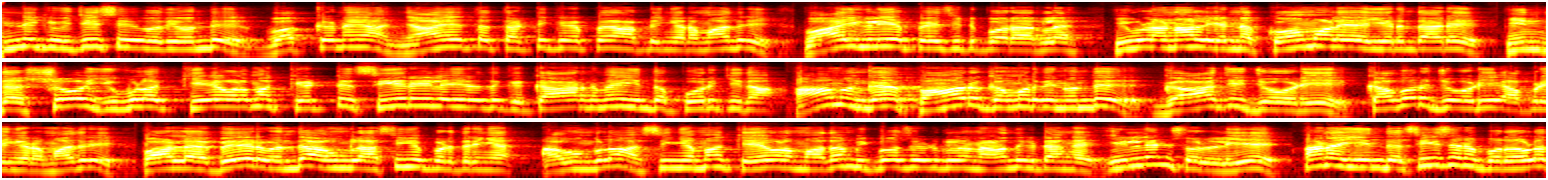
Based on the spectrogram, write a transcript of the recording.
இன்னைக்கு விஜய் சேதுபதி வந்து வக்கனையா நியாயத்தை தட்டி கேட்பேன் அப்படிங்கிற மாதிரி வாய்களையே பேசிட்டு போறாருல. இவ்வளவு நாள் என்ன கோமாளையா இருந்தாரு. இந்த ஷோ இவ்வளவு கேவலமா கெட்டு சீரியல் காரணமே இந்த பொறுக்கி தான் ஆமாங்க பாரு கமர்தீன் வந்து காஜி ஜோடி கவர் ஜோடி அப்படிங்கிற மாதிரி பல பேர் வந்து அவங்கள அசிங்கப்படுத்துறீங்க. அவங்களும் அசிங்கமா கேவலமா தான் பிக் பாஸ் வீட்டுக்குள்ள நடந்துக்கிட்டாங்க. இல்லைன்னு சொல்லலையே. ஆனா இந்த சீசனை பொறுத்தவரை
